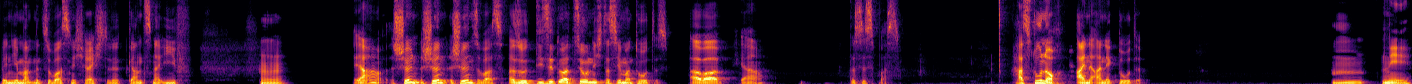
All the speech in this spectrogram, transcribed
Wenn jemand mit sowas nicht rechnet, ganz naiv. Hm. Ja, schön, schön, schön sowas. Also die Situation, nicht, dass jemand tot ist. Aber ja, das ist was. Hast du noch eine Anekdote? Mm, nee.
